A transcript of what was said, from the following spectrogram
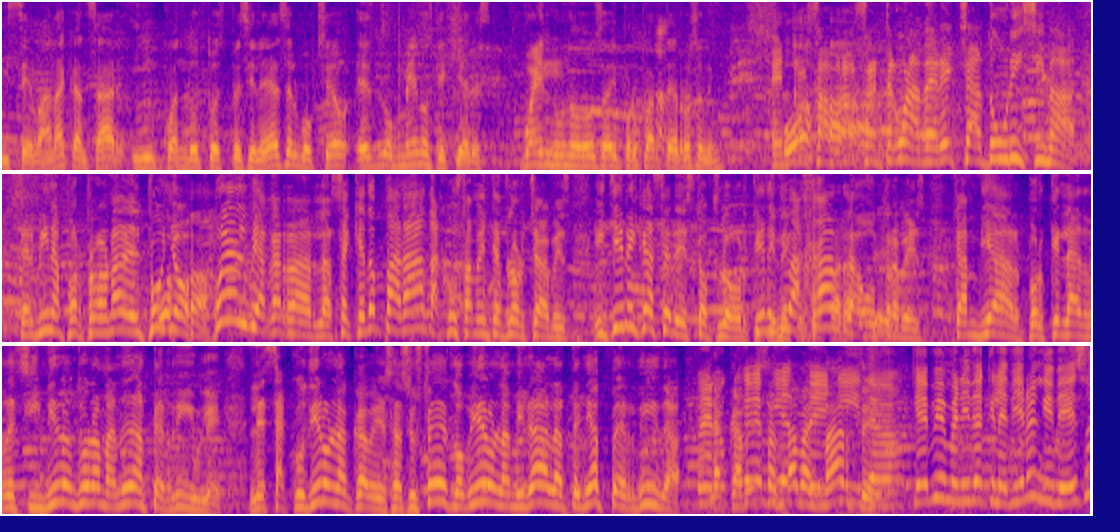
y se van a cansar. Y cuando tu especialidad es el boxeo, es lo menos que quieres. Bueno, uno, dos ahí por parte de Rosalind. Entró sabroso, entró una derecha durísima. Termina por pronar el puño. Vuelve a agarrarla. Se quedó parada justamente Flor Chávez. Y tiene que hacer esto, Flor. Tiene, tiene que, que bajarla otra vez. Cambiar, porque la recibieron de una manera terrible. Le sacudieron la cabeza. Si ustedes lo vieron, la mirada la tenía perdida. Pero la cabeza andaba en Marte. Qué bienvenida que le dieron. Y de eso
